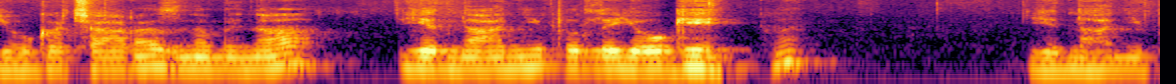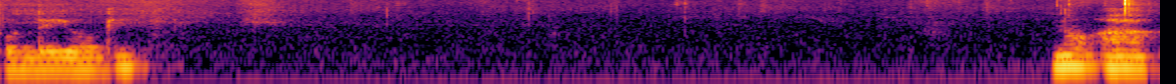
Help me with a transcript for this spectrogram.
yogačára znamená jednání podle jogy. Hm? Jednání podle jogy. No a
